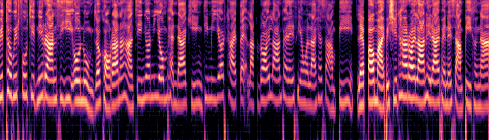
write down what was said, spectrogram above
วิทวิทย์ฟูจิตนิรันดร์ CEO หนุ่ม เจ้าของร้านอาหารจีนยอดนิยมแพนด้าคิง ที่มียอดขายแตะหลักร้อยล้านภายในเพียงเวลาแค่ 3 ปี และเป้าหมายไปชิด 500 ล้านให้ได้ภายใน 3 ปีข้างหน้า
